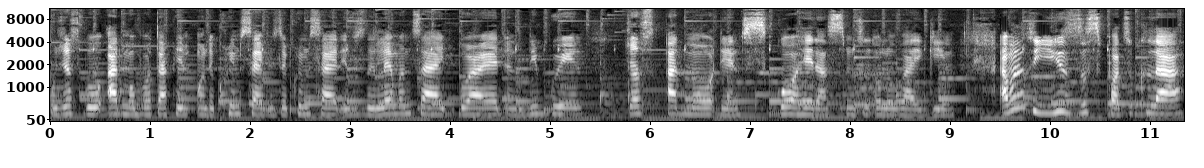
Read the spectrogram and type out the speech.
we'll just go add more buttercream on the cream side. If it's the cream side if it's the lemon side go ahead and the deep green. Just add more then go ahead and smoothen all over again. I wanted to use this particular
